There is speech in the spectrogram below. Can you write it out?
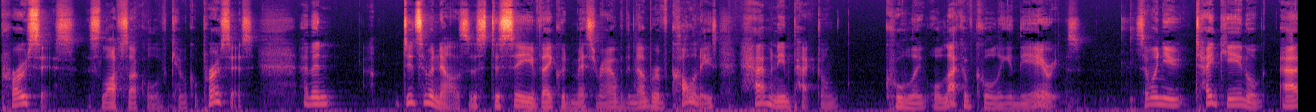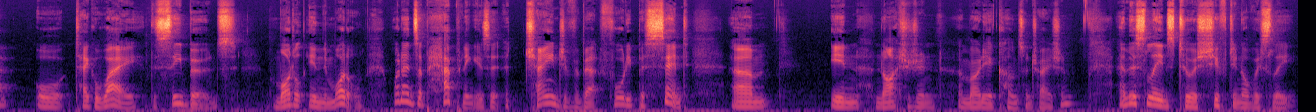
process, this life cycle of chemical process, and then did some analysis to see if they could mess around with the number of colonies have an impact on cooling or lack of cooling in the areas. So when you take in or add or take away the seabirds model in the model, what ends up happening is a change of about 40% um, in nitrogen ammonia concentration. And this leads to a shift in obviously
